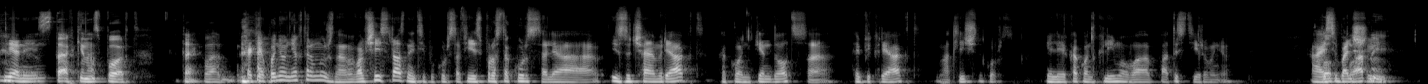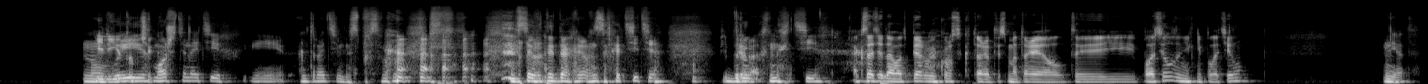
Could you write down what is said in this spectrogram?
Ну Ставки на спорт. Так, ладно. Как я понял, некоторым нужно. Вообще есть разные типы курсов. Есть просто курс а изучаем React, какой-нибудь Kent Dodds, Epic React, отличный курс. Или какой-нибудь Климова по тестированию. А если большие... Ну, Или вы ютубчик? можете найти их и альтернативный способ. Если вы прям захотите вдруг найти. А, кстати, да, вот первые курсы, которые ты смотрел, ты платил за них, не платил? Нет.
